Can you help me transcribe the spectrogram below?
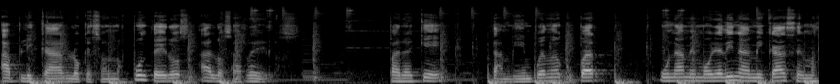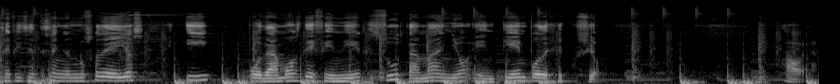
aplicar lo que son los punteros a los arreglos para que también puedan ocupar una memoria dinámica, ser más eficientes en el uso de ellos y podamos definir su tamaño en tiempo de ejecución. Ahora,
